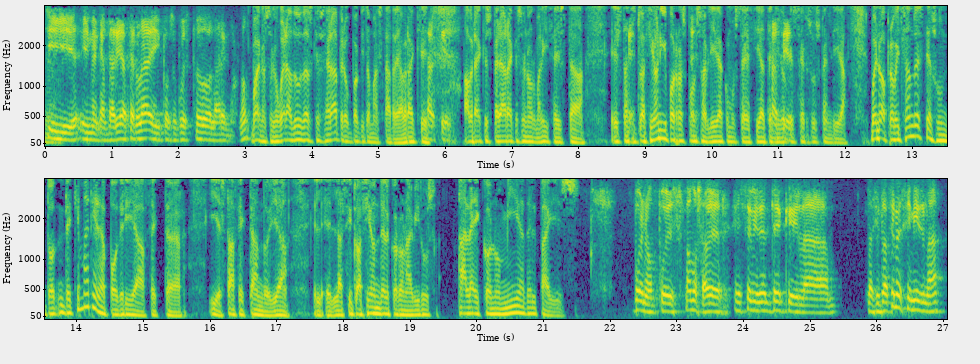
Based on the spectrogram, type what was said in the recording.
y, me encantaría hacerla y por supuesto la haremos, ¿no? Bueno, sin lugar a dudas que será, pero un poquito más tarde. Habrá que, habrá que esperar a que se normalice esta, esta situación y por responsabilidad, como usted decía, ha tenido que ser suspendida. Bueno, aprovechando este asunto, ¿de qué manera podría afectar y está afectando ya la situación del coronavirus a la economía del país? Bueno, pues vamos a ver. Es evidente que la, la situación en sí misma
